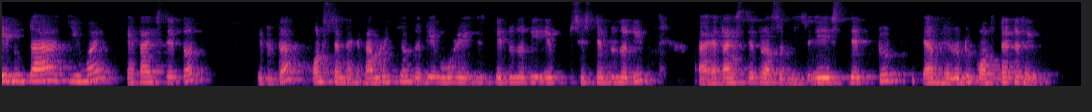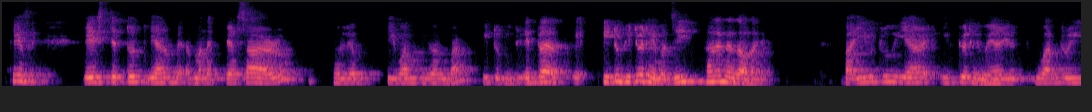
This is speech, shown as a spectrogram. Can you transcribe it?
এই দুটা কি হয়? এটা ষ্টেটত এই দুটা কনষ্টেণ্ট থাকে। তাৰমানে কি হ'ল যদি মোৰ এইটো যদি এই চিষ্টেমটো যদি এটা ষ্টেটত আছে এই ষ্টেটটোত ইয়াৰ ভেলুটো কনষ্টেণ্টে থাকিব। ঠিক আছে? এই ষ্টেটটোত ইয়াৰ মানে প্ৰেচাৰ আৰু volume P one V one বা পি টু ভি টু এইটো পি টু ভি টুৱে থাকিব যিফালে নাযাওঁ লাগে বা ইউ টু ইয়াৰ ইউটোৱে থাকিব ইয়াৰ ইউ ওৱান টু ই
